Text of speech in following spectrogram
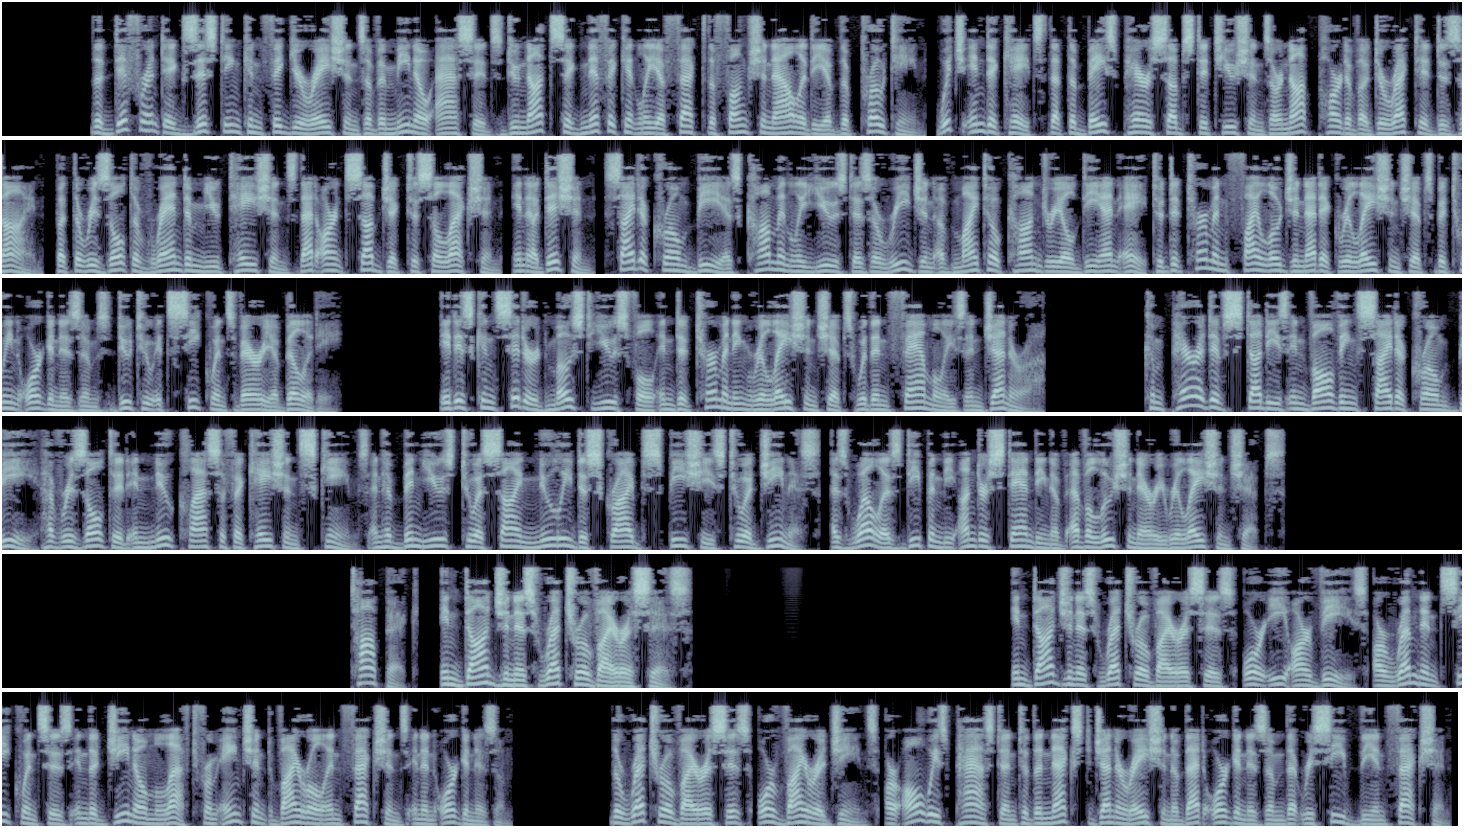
The different existing configurations of amino acids do not significantly affect the functionality of the protein, which indicates that the base pair substitutions are not part of a directed design, but the result of random mutations that aren't subject to selection. In addition, cytochrome B is commonly used as a region of mitochondrial DNA to determine phylogenetic relationships between organisms due to its sequence variability. It is considered most useful in determining relationships within families and genera. Comparative studies involving cytochrome B have resulted in new classification schemes and have been used to assign newly described species to a genus, as well as deepen the understanding of evolutionary relationships. Endogenous retroviruses Endogenous retroviruses or ERVs are remnant sequences in the genome left from ancient viral infections in an organism. The retroviruses or virogenes are always passed on to the next generation of that organism that received the infection.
